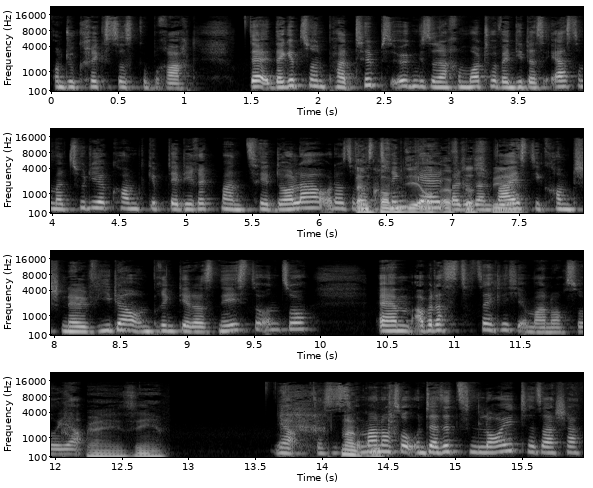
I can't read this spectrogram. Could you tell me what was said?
Und du kriegst es gebracht. Da, da gibt es so ein paar Tipps, irgendwie so nach dem Motto, wenn die das erste Mal zu dir kommt, gibt der direkt mal ein 10 Dollar oder die auch Trinkgeld, weil du dann wieder. weißt, die kommt schnell wieder und bringt dir das nächste und so. Ähm, aber das ist tatsächlich immer noch so, ja. Crazy. Ja, das ist Na immer gut. noch so. Und da sitzen Leute, Sascha,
